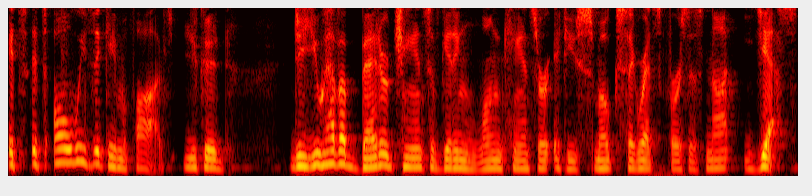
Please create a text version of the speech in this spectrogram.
it's it's always a game of odds. You could do you have a better chance of getting lung cancer if you smoke cigarettes versus not? Yes.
